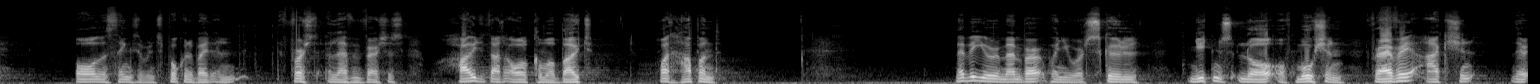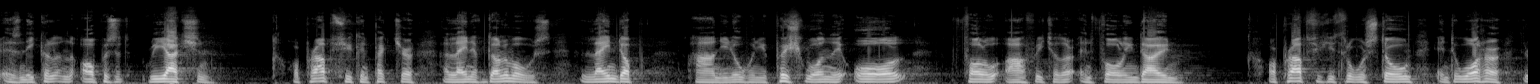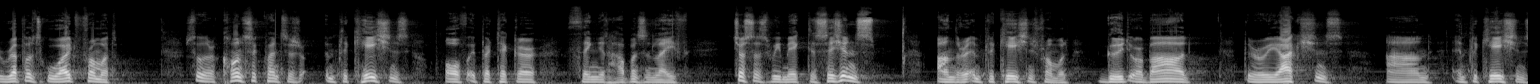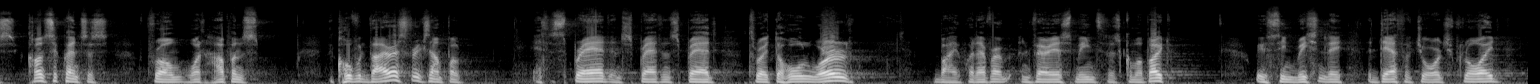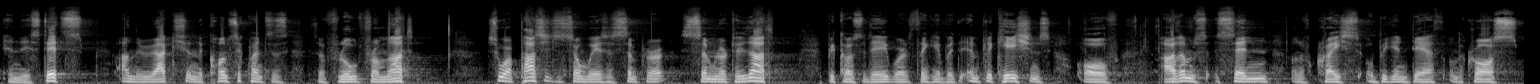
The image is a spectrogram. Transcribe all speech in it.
all the things that have been spoken about in the first 11 verses, how did that all come about? What happened? Maybe you remember when you were at school Newton's law of motion. For every action, there is an equal and opposite reaction. Or perhaps you can picture a line of dynamos lined up, and you know, when you push one, they all follow after each other in falling down. Or perhaps if you throw a stone into water, the ripples go out from it. So there are consequences, implications of a particular thing that happens in life, just as we make decisions, and there are implications from it, good or bad. There are reactions and implications, consequences from what happens. The COVID virus, for example, it has spread and spread and spread throughout the whole world by whatever and various means it has come about. We've seen recently the death of George Floyd in the States and the reaction, the consequences that have flowed from that. So our passage in some ways is simpler, similar to that, because today we're thinking about the implications of Adam's sin and of Christ's obedient death on the cross.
